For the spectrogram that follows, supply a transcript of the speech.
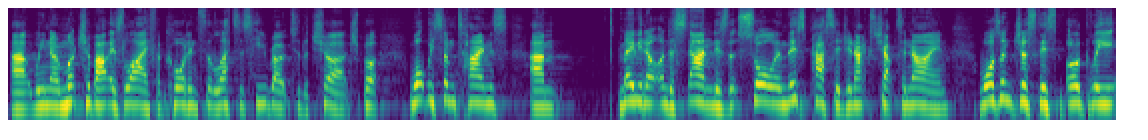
Uh, we know much about his life according to the letters he wrote to the church. But what we sometimes um, maybe don't understand is that Saul, in this passage in Acts chapter 9, wasn't just this ugly,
